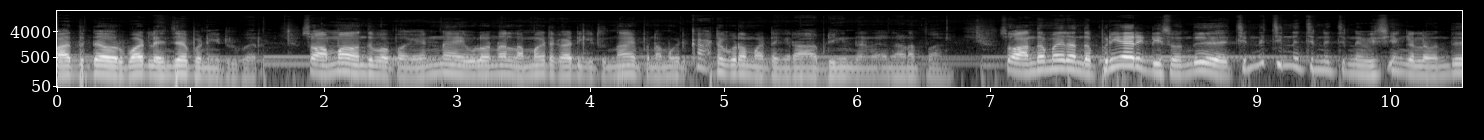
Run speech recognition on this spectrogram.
பார்த்துட்டு அவர் பாட்டில் என்ஜாய் பண்ணிக்கிட்டு இருப்பார். ஸோ அம்மா வந்து பார்ப்பாங்க என்ன இவ்வளோ நாள் நம்மகிட்ட காட்டிக்கிட்டு இருந்தால் இப்போ நம்மகிட்ட காட்டக்கூட மாட்டேங்கிறான் அப்படின்னு நினை- நினைப்பாங்க. ஸோ அந்த மாதிரி அந்த ப்ரியாரிட்டிஸ் வந்து சின்ன சின்ன சின்ன சின்ன விஷயங்களில் வந்து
